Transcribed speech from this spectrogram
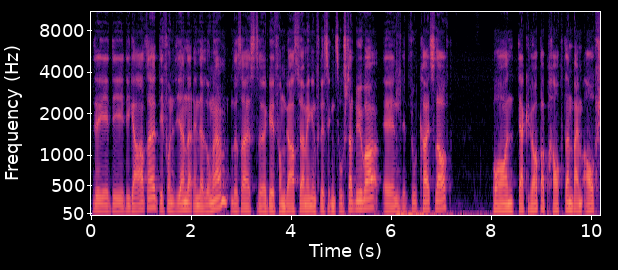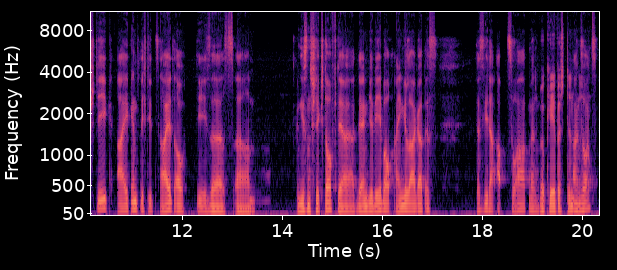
die, die, die Gase diffundieren dann in der Lunge. Das heißt, äh, geht vom gasförmigen flüssigen Zustand über in den Blutkreislauf. Und der Körper braucht dann beim Aufstieg eigentlich die Zeit, auf dieses ähm, diesen Stickstoff, der, der im Gewebe auch eingelagert ist, das wieder abzuatmen. Okay, bestimmt. Ansonsten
